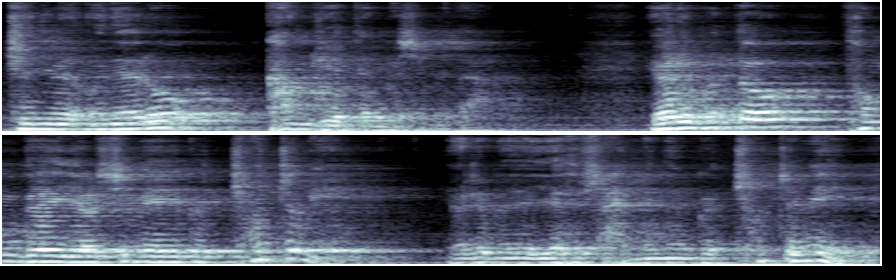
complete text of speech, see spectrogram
주님의 은혜로 강조했던 것입니다. 여러분도 성도의 열심의 그 초점이 여러분의 예수 잘 믿는 그 초점이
